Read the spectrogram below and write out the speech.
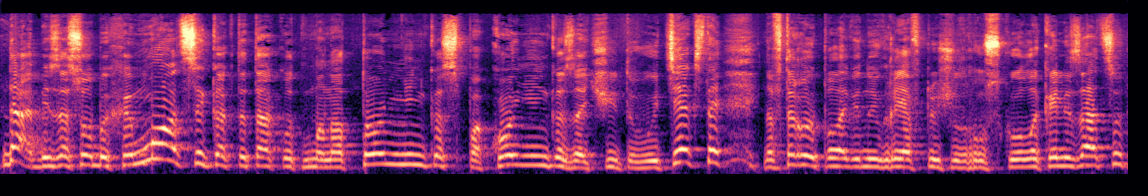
Да, без особых эмоций, как-то так вот монотонненько, спокойненько зачитываю тексты. На вторую половину игры я включил русскую локализацию.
